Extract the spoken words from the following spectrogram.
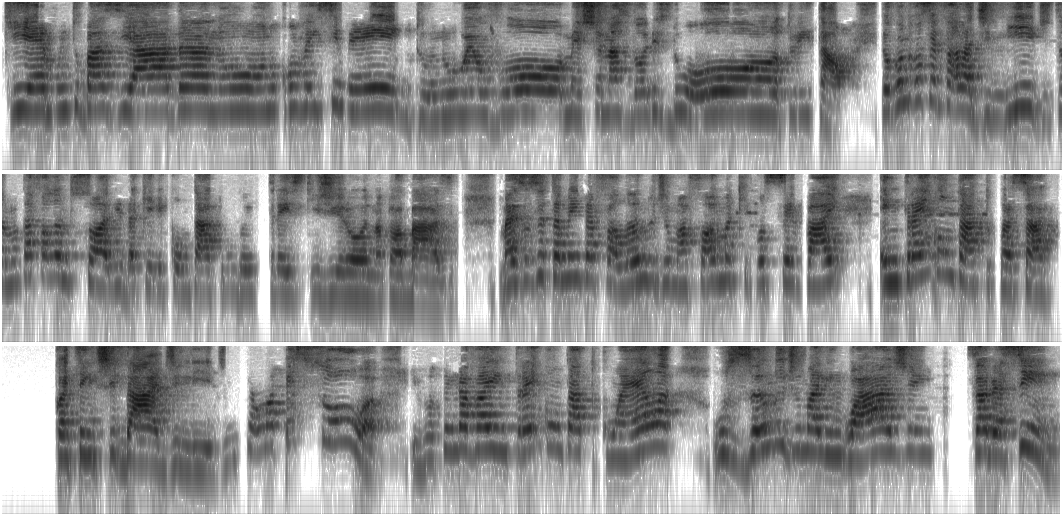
que é muito baseada no, no, convencimento, no eu vou mexer nas dores do outro e tal. Então, quando você fala de lead, você não está falando só ali daquele contato 1, 2, 3 que girou na tua base, mas você também está falando de uma forma que você vai entrar em contato com essa com essa entidade lead. Então, é uma pessoa. E você ainda vai entrar em contato com ela usando de uma linguagem, sabe assim?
